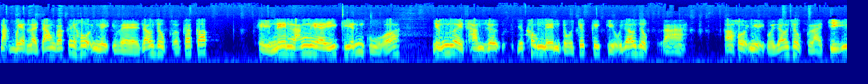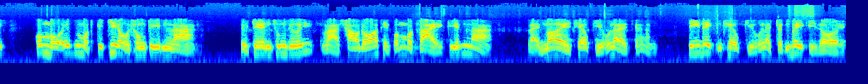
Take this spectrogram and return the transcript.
đặc biệt là trong các cái hội nghị về giáo dục ở các cấp thì nên lắng nghe ý kiến của những người tham dự chứ không nên tổ chức cái kiểu giáo dục là à, hội nghị của giáo dục là chỉ có mỗi một cái chiều thông tin là từ trên xuống dưới và sau đó thì có một vài ý kiến là lại mời theo kiểu là ờ, ý định theo kiểu là chuẩn bị rồi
